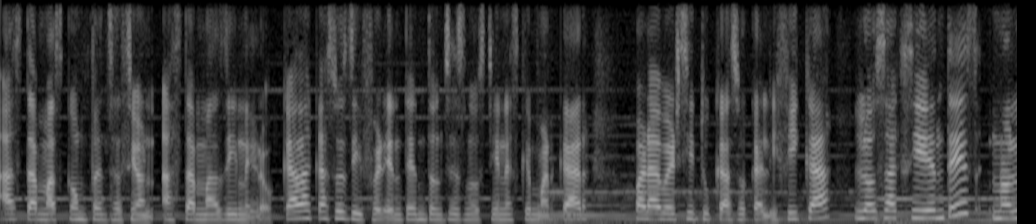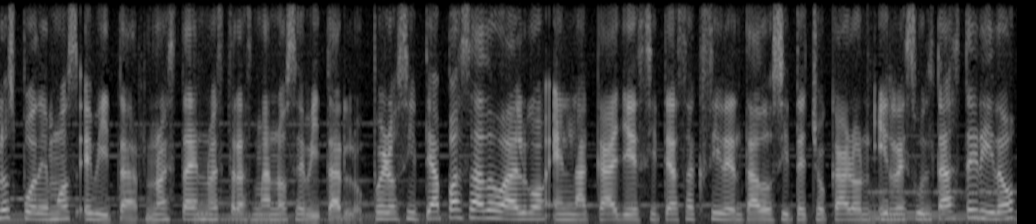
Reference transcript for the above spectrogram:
hasta más compensación, hasta más dinero. Cada caso es diferente, entonces nos tienes que marcar para ver si tu caso califica. Los accidentes no los podemos evitar, no está en nuestras manos evitarlo, pero si te ha pasado algo en la calle, si te has accidentado, si te chocaron y resultaste herido,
